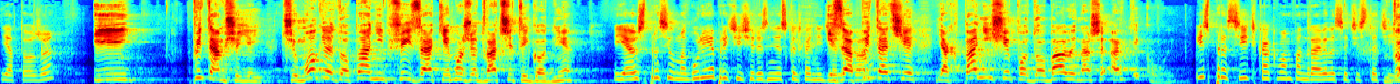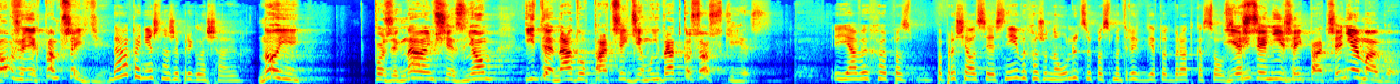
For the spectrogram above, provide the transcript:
Я тоже. i pytam się jej, czy mogę do pani przyjść za jakie może 2-3 tygodnie И я ее спросил, могу ли я прийти через несколько i недель к вам zapytać się, jak pani się podobały nasze artykuły. и спросить, как вам понравились эти статьи. Dobrze, niech pan przyjdzie. Да, конечно же, приглашаю. No i pożegnałem się z nią, idę na dół, patrzę, gdzie mój brat Kosowski jest. И я выхо- пос- попрощался с ней, выхожу на улицу посмотреть, где тот брат Косовский. Jeszcze niżej patrzę, nie ma go.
